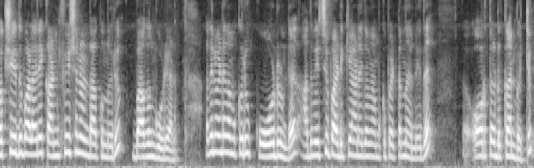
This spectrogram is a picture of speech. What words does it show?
പക്ഷേ ഇത് വളരെ കൺഫ്യൂഷൻ ഉണ്ടാക്കുന്ന ഒരു ഭാഗം കൂടിയാണ്. അതിനുവേണ്ടി നമുക്കൊരു കോഡുണ്ട് അത് വെച്ച് പഠിക്കുകയാണെങ്കിൽ നമുക്ക് പെട്ടെന്ന് തന്നെ ഇത് ഓർത്തെടുക്കാൻ പറ്റും.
